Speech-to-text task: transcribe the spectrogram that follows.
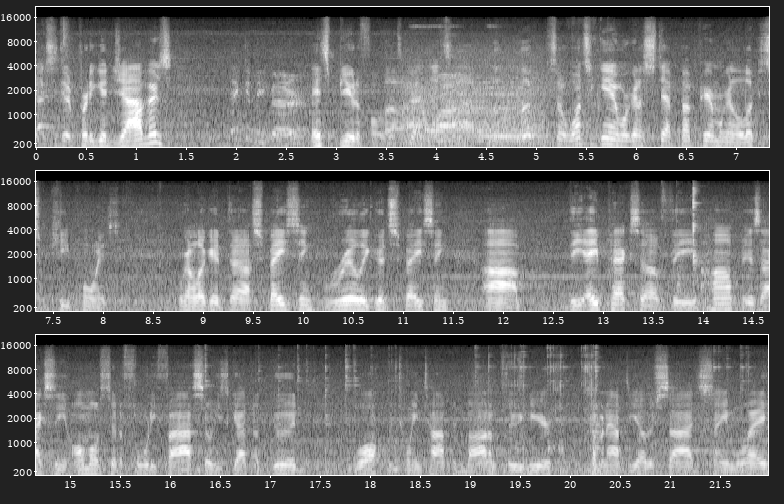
Actually did a pretty good job. It's, It could be better. it's beautiful though. a while. Look, look, so once again, we're going to step up here and we're going to look at some key points. We're going to look at uh, spacing, really good spacing. Um, the apex of the hump is actually almost at a 45, so he's got a good walk between top and bottom through here. Coming out the other side, same way.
